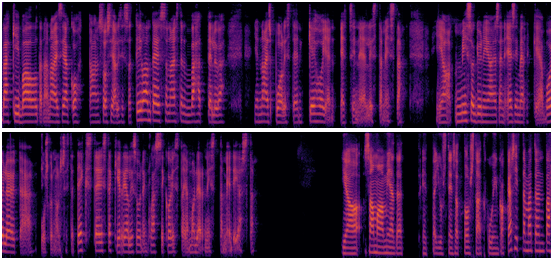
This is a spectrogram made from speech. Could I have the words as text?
väkivaltana naisia kohtaan, sosiaalisissa tilanteissa naisten vähättelyä ja naispuolisten kehojen esineellistämistä. Ja misogyniaisen esimerkkejä voi löytää uskonnollisista teksteistä, kirjallisuuden klassikoista ja modernista mediasta. Ja samaa mieltä, että justiinsa tuosta, että kuinka käsittämätöntä,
